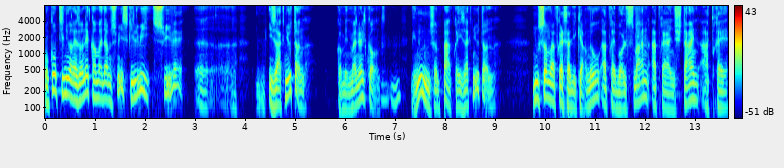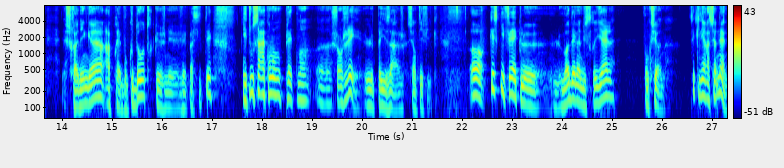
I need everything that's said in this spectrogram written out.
On continue à raisonner comme Adam Smith, qui lui suivait euh, Isaac Newton, comme Emmanuel Kant. Mm-hmm. Mais nous, nous ne sommes pas après Isaac Newton. Nous sommes après Sadi Carnot, après Boltzmann, après Einstein, après Schrödinger, après beaucoup d'autres que je ne vais pas citer. Et tout ça a complètement euh, changé le paysage scientifique. Or, qu'est-ce qui fait que le, le modèle industriel fonctionne? C'est qu'il est rationnel.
